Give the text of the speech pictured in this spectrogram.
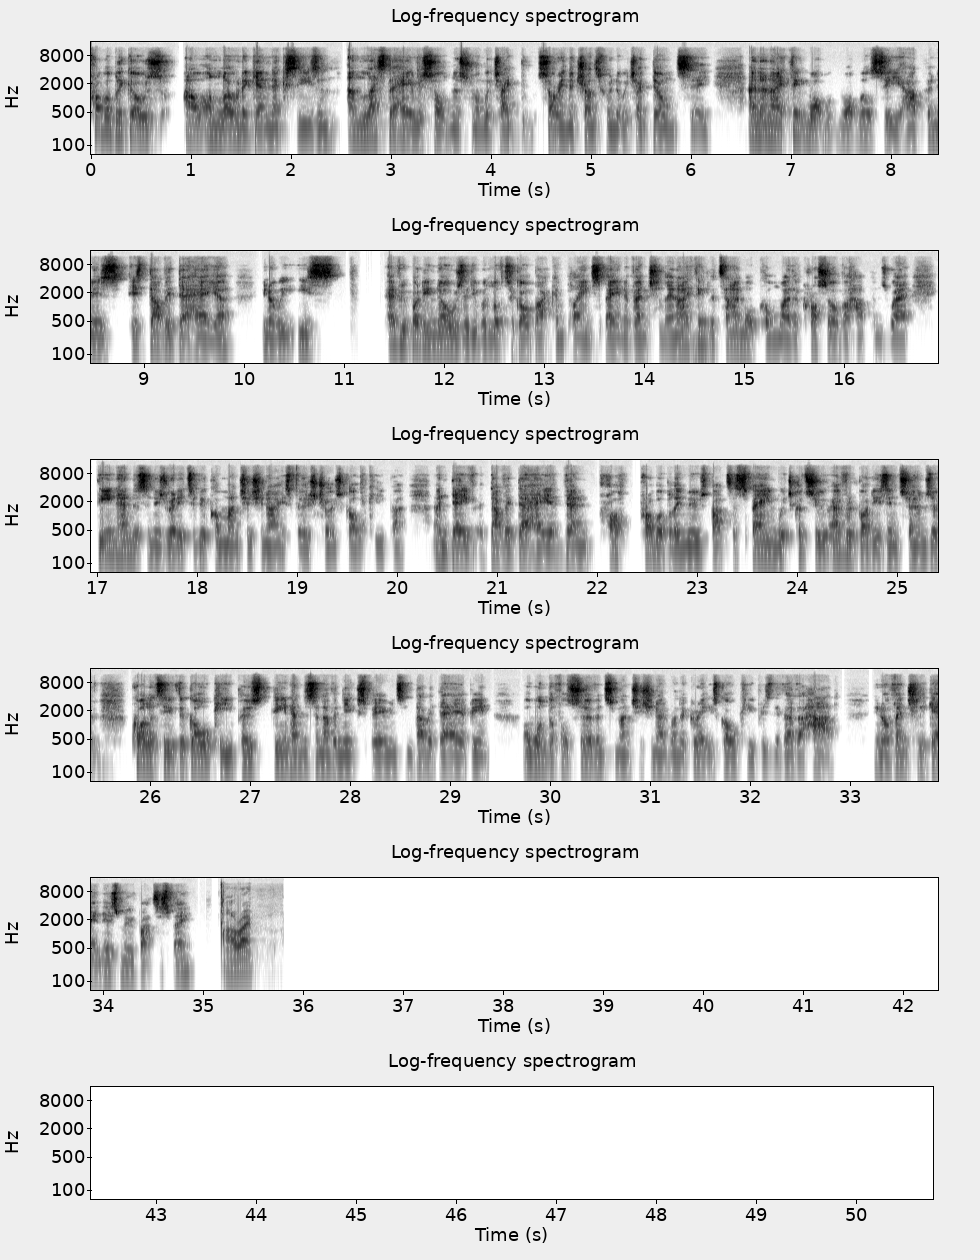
probably goes out on loan again next season, unless De Gea is sold in summer, which I sorry in the transfer window, which I don't see. And then I think what what we'll see happen is is David De Gea you know, he's everybody knows that he would love to go back and play in Spain eventually. And I think the time will come where the crossover happens, where Dean Henderson is ready to become Manchester United's first choice goalkeeper, and Dave, David De Gea then pro- probably moves back to Spain, which could suit everybody's in terms of quality of the goalkeepers. Dean Henderson having the experience, and David De Gea being a wonderful servant to Manchester United, one of the greatest goalkeepers they've ever had. You know, eventually getting his move back to Spain. All right.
